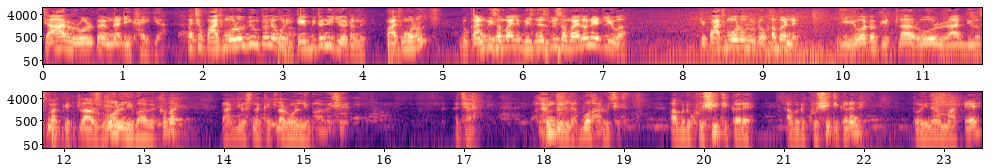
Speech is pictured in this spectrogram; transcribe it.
ચાર રોલ તો એમના દેખાઈ ગયા. અચ્છા, પાંચમો રોલ બી ઉઠો ને વળી. તે બી તો નહીં જોયો તમે. પાંચમો રોલ? દુકાન બી સંભાળી, બિઝનેસ બી સંભાળ્યો ને એટલી વાર. કે પાંચમો રોલ ઉઠો, ખબર ને? જી, એવા તો કેટલા રોલ રાત દિવસમાં કેટલા રોલ નિભાવે, ખબર? રાત દિવસના કેટલા રોલ નિભાવે છે. અચ્છા અલહમદુલિલ્લાહ, બહુ સારું છે. આ બધું ખુશીથી કરે. આ બધું ખુશીથી કરે ને, તો એના માટે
